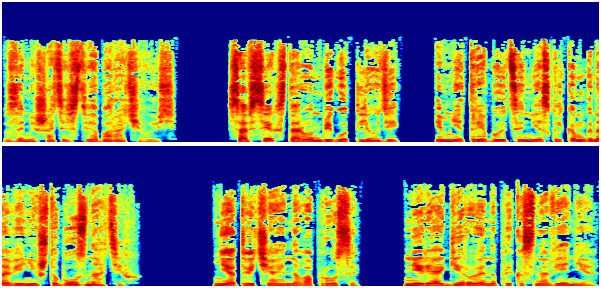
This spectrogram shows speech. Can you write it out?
В замешательстве оборачиваюсь. Со всех сторон бегут люди, и мне требуется несколько мгновений, чтобы узнать их. Не отвечая на вопросы, не реагируя на прикосновения,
